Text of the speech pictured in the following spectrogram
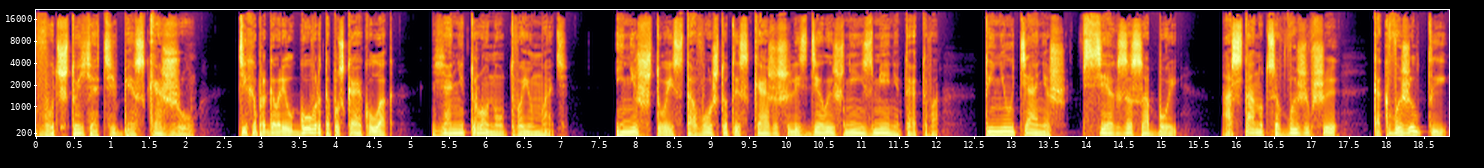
«Вот что я тебе скажу», — тихо проговорил Говард, опуская кулак. «Я не тронул твою мать. И ничто из того, что ты скажешь или сделаешь, не изменит этого. Ты не утянешь всех за собой. Останутся выжившие, как выжил ты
